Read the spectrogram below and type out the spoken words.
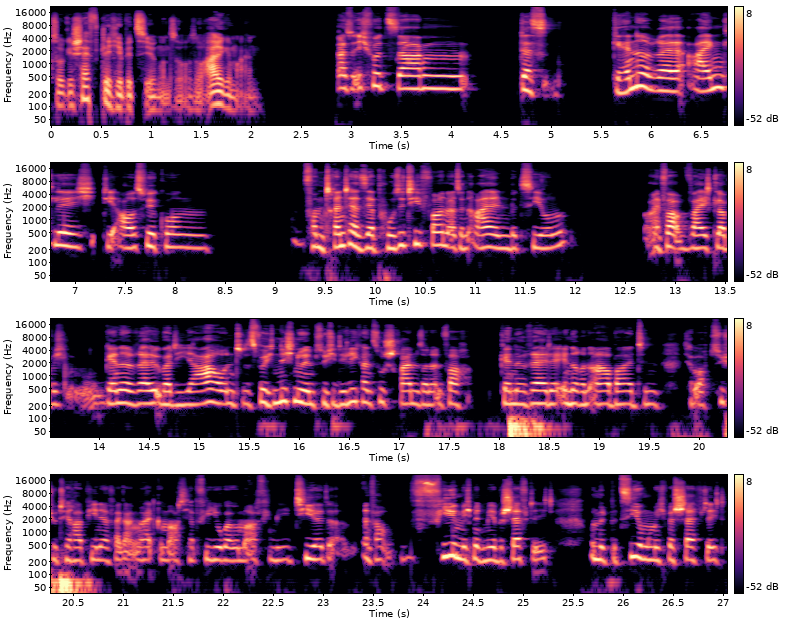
so geschäftliche Beziehungen und so, so allgemein. Also ich würde sagen, dass generell eigentlich die Auswirkungen vom Trend her sehr positiv waren, also in allen Beziehungen. Einfach, weil ich glaube ich generell über die Jahre und das würde ich nicht nur in Psychedelikern zuschreiben, sondern einfach generell der inneren Arbeit. Ich habe auch Psychotherapie in der Vergangenheit gemacht. Ich habe viel Yoga gemacht, viel meditiert, einfach viel mich mit mir beschäftigt und mit Beziehungen mich beschäftigt,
